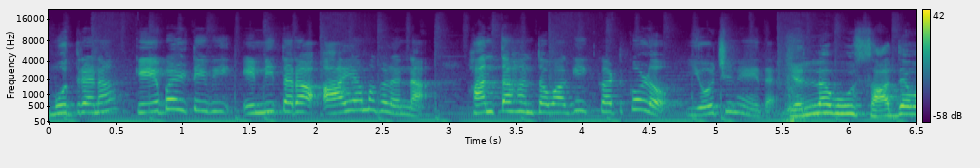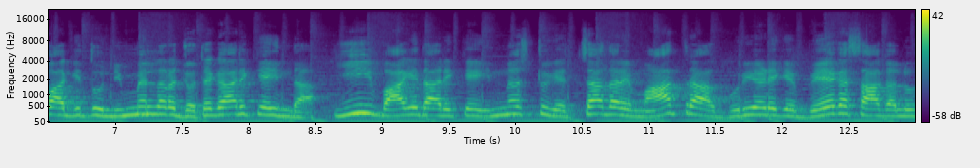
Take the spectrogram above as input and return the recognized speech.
ಮುದ್ರಣ, ಕೇಬಲ್ ಟಿವಿ, ಇನ್ನಿತರ ಆಯಾಮಗಳನ್ನ ಹಂತ ಹಂತವಾಗಿ ಕಟ್ಕೊಳ್ಳೋ ಯೋಜನೆ ಇದೆ. ಎಲ್ಲವೂ ಸಾಧ್ಯವಾಗಿದ್ದು ನಿಮ್ಮೆಲ್ಲರ ಜೊತೆಗಾರಿಕೆಯಿಂದ ಈ ಭಾಗಿದಾರಿಕೆ ಇನ್ನಷ್ಟು ಹೆಚ್ಚಾದರೆ ಮಾತ್ರ ಗುರಿಯಡೆಗೆ ಬೇಗ ಸಾಗಲು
